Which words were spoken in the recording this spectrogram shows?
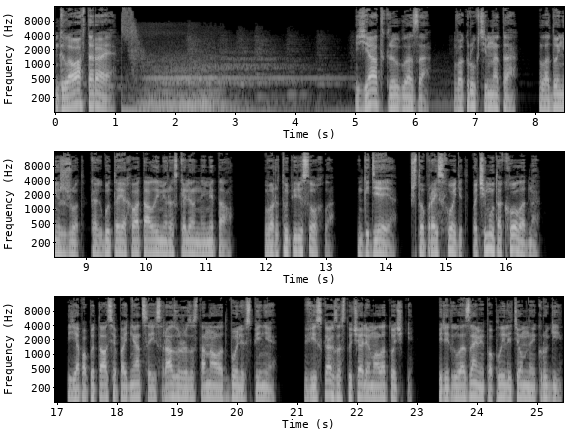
Глава вторая. Я открыл глаза. Вокруг темнота. Ладони жжет, как будто я хватал ими раскаленный металл. Во рту пересохло. Где я? Что происходит? Почему так холодно? Я попытался подняться и сразу же застонал от боли в спине. В висках застучали молоточки. Перед глазами поплыли темные круги.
